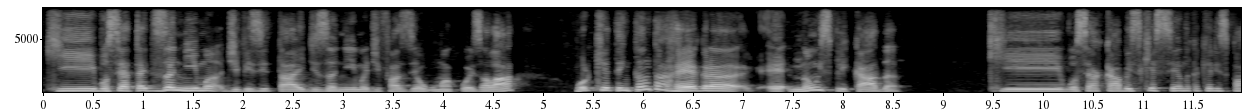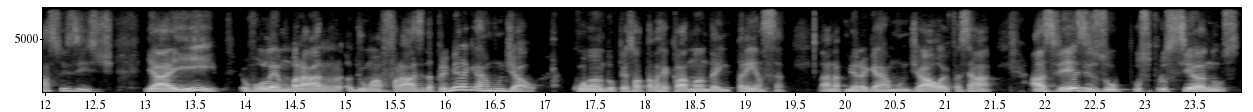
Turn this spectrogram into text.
Que você até desanima de visitar e desanima de fazer alguma coisa lá, porque tem tanta regra é, não explicada que você acaba esquecendo que aquele espaço existe. E aí eu vou lembrar de uma frase da Primeira Guerra Mundial, quando o pessoal estava reclamando da imprensa lá na Primeira Guerra Mundial, aí falou assim, ah, às vezes o, os prussianos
